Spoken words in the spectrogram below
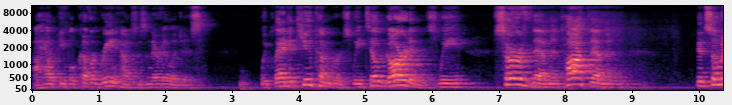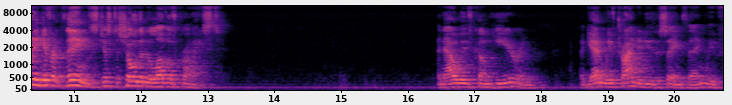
I helped people cover greenhouses in their villages. We planted cucumbers. We tilled gardens. We served them and taught them and did so many different things just to show them the love of Christ. And now we've come here, and again, we've tried to do the same thing. We've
